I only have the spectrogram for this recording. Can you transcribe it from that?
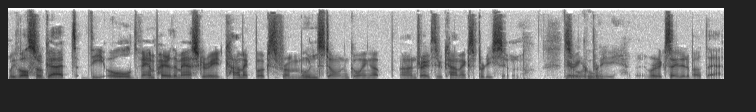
We've also got the old Vampire the Masquerade comic books from Moonstone going up on DriveThruComics pretty soon. Very so we're cool. pretty we're excited about that.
